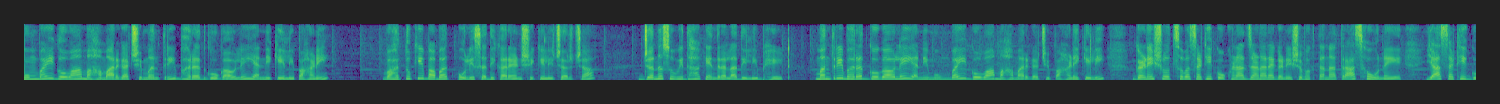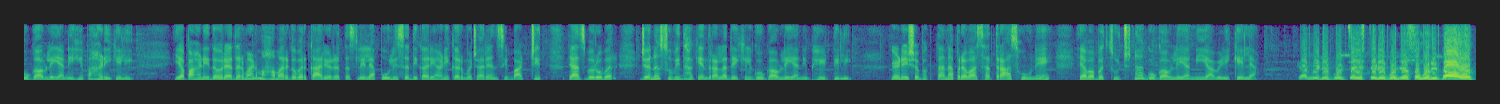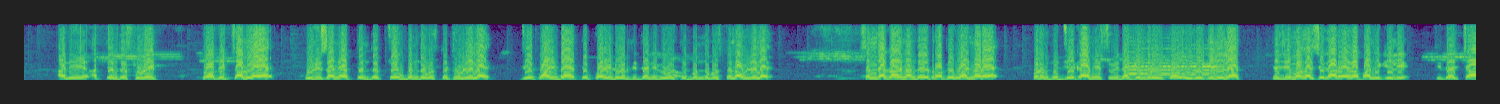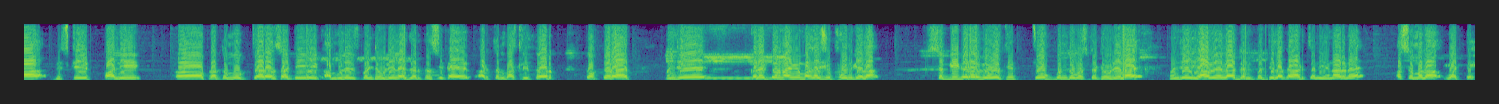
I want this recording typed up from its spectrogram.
मुंबई गोवा महामार्गाचे मंत्री भरत गोगावले यांनी केली पाहणी. वाहतुकीबाबत पोलीस अधिकाऱ्यांशी केली चर्चा. जनसुविधा केंद्राला दिली भेट. मंत्री भरत गोगावले यांनी मुंबई गोवा महामार्गाची पाहणी केली. गणेशोत्सवासाठी कोकणात जाणाऱ्या गणेशभक्तांना त्रास होऊ नये यासाठी गोगावले यांनी ही पाहणी केली. या पाहणी दौऱ्यादरम्यान महामार्गावर कार्यरत असलेल्या पोलीस अधिकारी आणि कर्मचाऱ्यांशी बातचीत. त्याचबरोबर जनसुविधा केंद्राला देखील गोगावले यांनी भेट दिली. गणेश भक्तांना प्रवासात त्रास होऊ नये याबाबत सूचना गोगावले यांनी यावेळी केल्या. की आम्ही डेपोच्या एस टी डेपोच्या समोर इथं आहोत आणि अत्यंत सुरळीत ट्रॉफिक चालू आहे. पोलिसांनी अत्यंत चोख बंदोबस्त ठेवलेला आहे. जे पॉईंट आहे ते पॉईंटवरती त्यांनी व्यवस्थित बंदोबस्त लावलेला आहे. संध्याकाळनंतर ट्रॉफिक वाढणार आहे परंतु जे काय आम्ही सुविधा केंद्र उप उभे केलेले आहेत त्याची मगाशी गारळाला पाणी केली तिथे चहा बिस्किट पाणी प्रथमोपचारासाठी एक अँब्युलन्स पण ठेवलेला आहे. जर तशी काय अडचण भासली तर डॉक्टर आहेत. म्हणजे कलेक्टरना मी मगाशी फोन केला. सगळीकडे व्यवस्थित चोख बंदोबस्त ठेवलेला आहे. म्हणजे या वेळेला गणपतीला काय अडचण येणार नाही असं मला वाटतंय.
